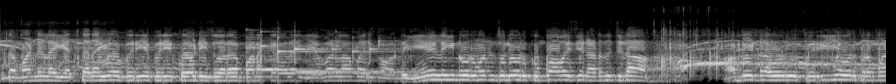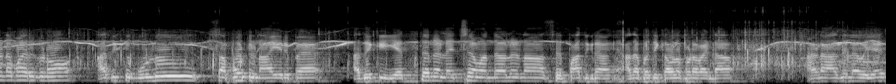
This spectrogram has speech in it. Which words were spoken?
இந்த மண்ணில் எத்தனையோ பெரிய பெரிய கோடீஸ்வரன் பணக்காரன் எவன்லாம இருக்கும் அந்த ஏழைன்னு ஒருவன் சொல்லி ஒரு கும்பாபிஷேகம் நடந்துச்சுடா. அப்படின்ற ஒரு பெரிய ஒரு பிரம்மாண்டமாக இருக்கணும். அதுக்கு முழு சப்போர்ட்டு நான் இருப்பேன். அதுக்கு எத்தனை லட்சம் வந்தாலும் நான் ச- பார்த்துக்கிறேன் அதை பற்றி கவலைப்பட வேண்டாம். ஆனால் அதில்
